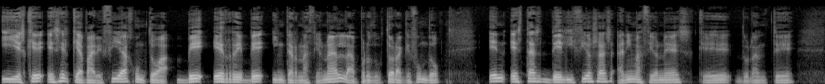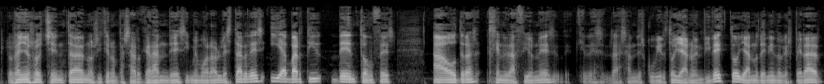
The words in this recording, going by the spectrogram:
Y es que es el que aparecía junto a BRB Internacional, la productora que fundó, en estas deliciosas animaciones que durante los años 80 nos hicieron pasar grandes y memorables tardes y a partir de entonces a otras generaciones quienes las han descubierto ya no en directo, ya no teniendo que esperar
